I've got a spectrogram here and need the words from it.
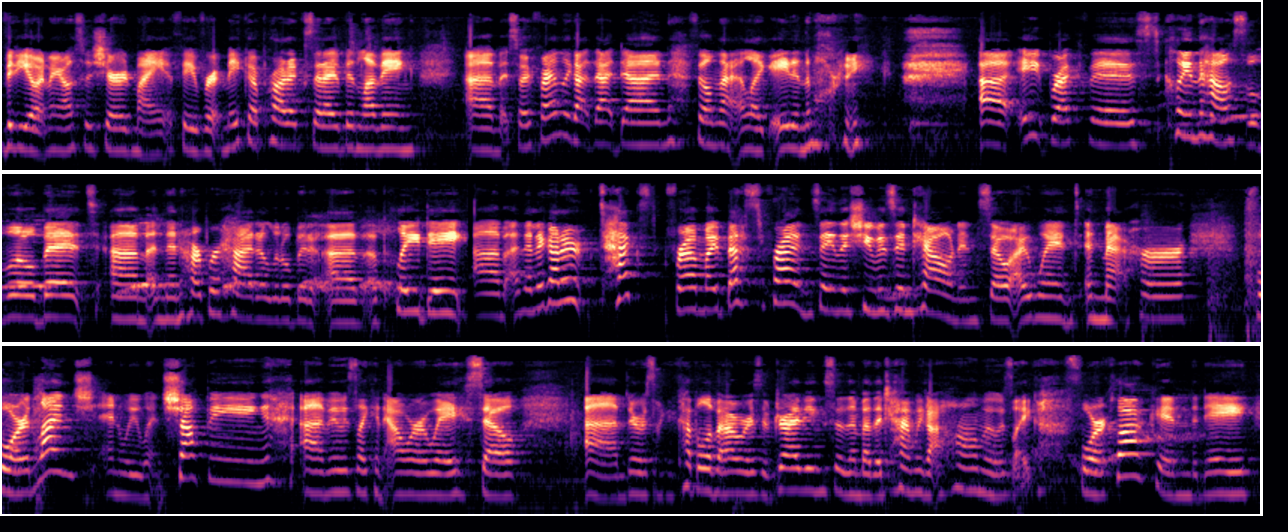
video and I also shared my favorite makeup products that I've been loving. Um, so I finally got that done, filmed that at like 8 in the morning. Uh, ate breakfast, cleaned the house a little bit, um, and then Harper had a little bit of a play date. Um, and then I got a text from my best friend saying that she was in town and so I went and met her for lunch and we went shopping. Um, it was like an hour away so um, there was like a couple of hours of driving so then by the time we got home it was like 4 o'clock and the day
